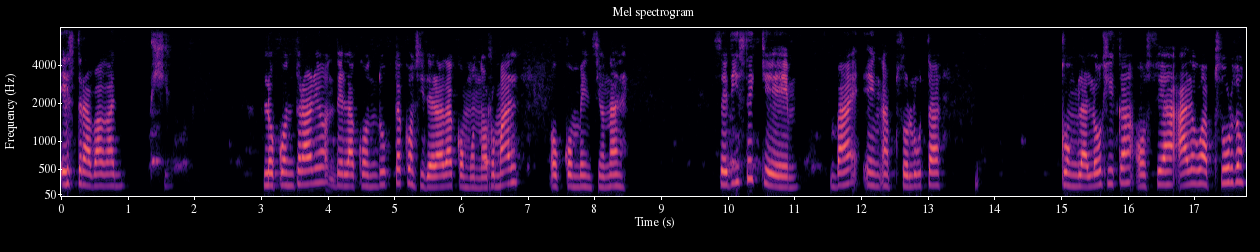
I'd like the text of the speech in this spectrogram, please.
extravagante, lo contrario de la conducta considerada como normal o convencional. Se dice que va en absoluta con la lógica, o sea, algo absurdo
